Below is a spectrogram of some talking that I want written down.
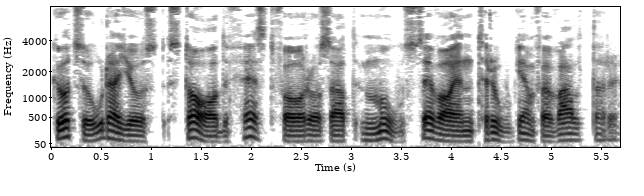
Guds ord har just stadfäst för oss att Mose var en trogen förvaltare.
